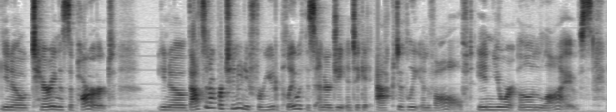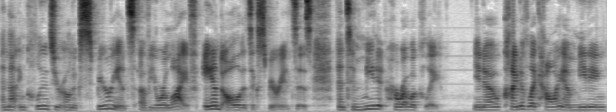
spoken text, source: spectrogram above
you know, tearing us apart. You know, that's an opportunity for you to play with this energy and to get actively involved in your own lives. And that includes your own experience of your life and all of its experiences, and to meet it heroically you know, kind of like how I am meeting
